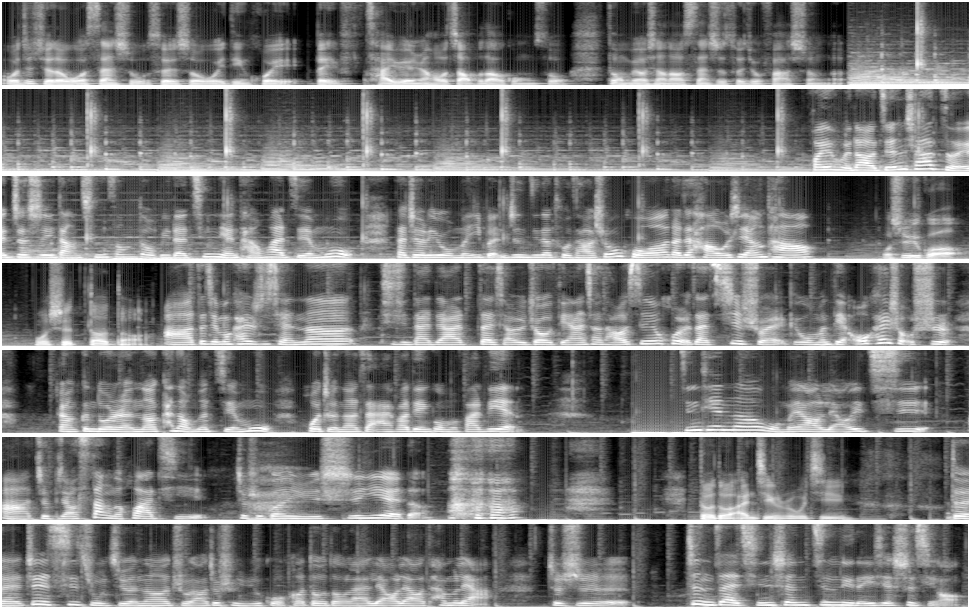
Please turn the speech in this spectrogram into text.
我就觉得我三十五岁的时候，我一定会被裁员，然后我找不到工作。但我没有想到三十岁就发生了。欢迎回到尖沙咀，这是一档轻松逗逼的青年谈话节目，在这里我们一本正经的吐槽生活。大家好，我是杨桃，我是雨果，我是豆豆。啊，在节目开始之前呢，提醒大家在小宇宙点按小桃心，或者在汽水给我们点 OK 手势，让更多人呢看到我们的节目，或者呢在爱发电给我们发电。今天呢，我们要聊一期啊，就比较丧的话题，就是关于失业的。豆豆安静如鸡。对，这期主角呢，主要就是雨果和豆豆来聊聊他们俩就是正在亲身经历的一些事情哦。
